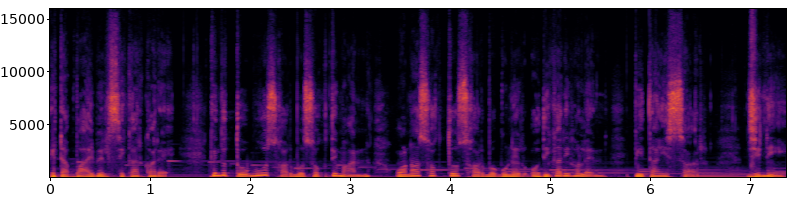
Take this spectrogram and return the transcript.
এটা বাইবেল স্বীকার করে। কিন্তু তবুও সর্বশক্তিমান, অনাসক্ত সর্বগুণের অধিকারী হলেন পিতা ঈশ্বর, যিনি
